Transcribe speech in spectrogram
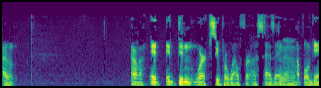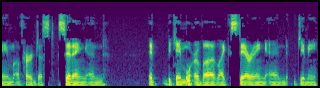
I don't I don't know. It it didn't work super well for us as a No. couple game of her just sitting and it became more of a like staring and gimme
